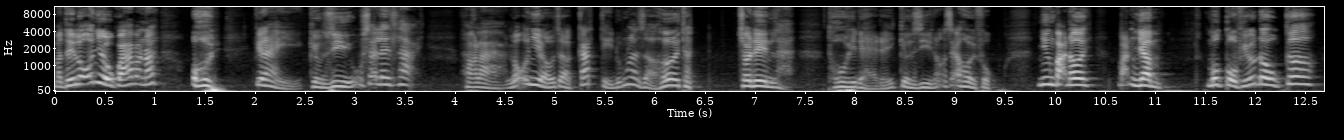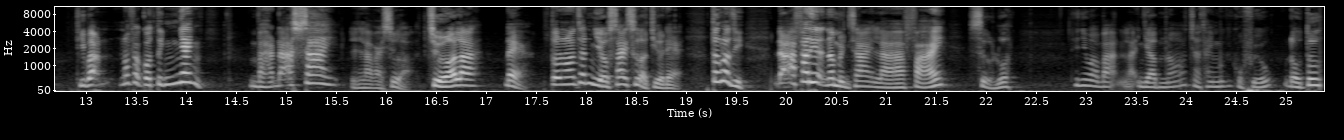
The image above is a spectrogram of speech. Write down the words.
Mà thấy lỗ nhiều quá, bạn nói, ôi, cái này kiểu gì cũng sẽ lên lại. Hoặc là lỗ nhiều giờ cắt thì đúng là dở hơi thật. Cho nên là thôi để đấy, kiểu gì nó cũng sẽ hồi phục. Nhưng bạn ơi, bạn nhầm. Một cổ phiếu đầu cơ thì bạn, nó phải có tính nhanh. Và đã sai là phải sửa. Chữa là đẻ. Tôi nói rất nhiều sai sửa chữa đẻ. Tức là gì? Đã phát hiện ra mình sai là phải sửa luôn thế nhưng mà bạn lại nhầm nó trở thành một cái cổ phiếu đầu tư.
